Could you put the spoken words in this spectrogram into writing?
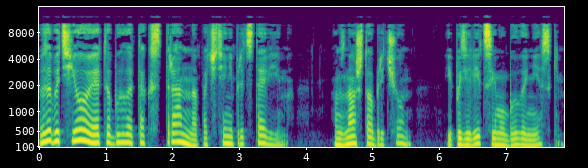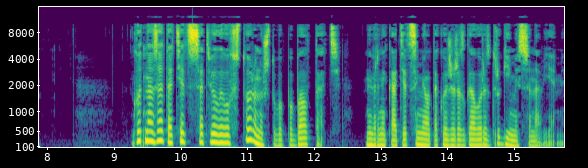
В забытье это было так странно, почти непредставимо. Он знал, что обречен, и поделиться ему было не с кем. Год назад отец отвел его в сторону, чтобы поболтать. Наверняка отец имел такой же разговор с другими сыновьями.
